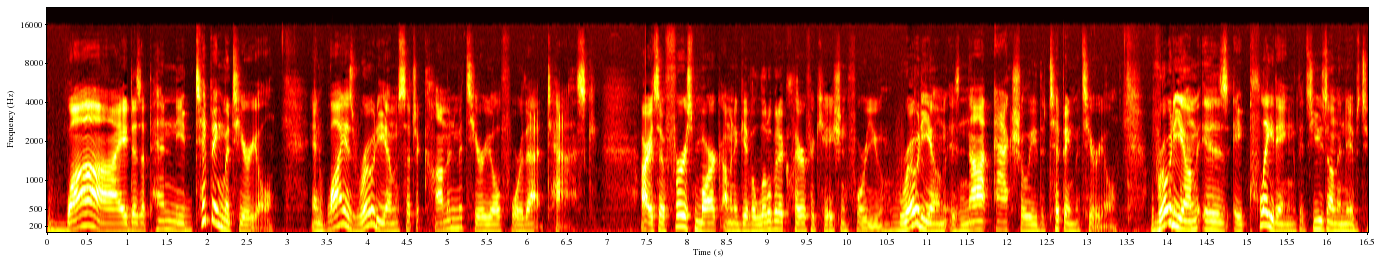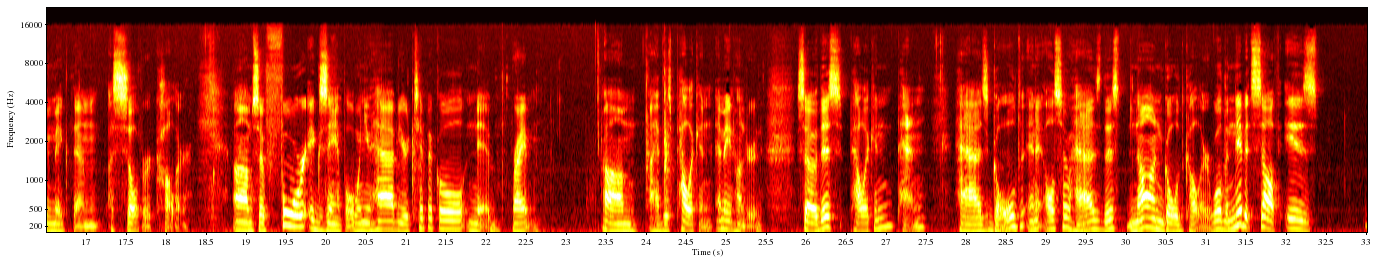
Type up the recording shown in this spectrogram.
why does a pen need tipping material? And why is rhodium such a common material for that task? All right, so first, Mark, I'm going to give a little bit of clarification for you. Rhodium is not actually the tipping material. Rhodium is a plating that's used on the nibs to make them a silver color. Um, so, for example, when you have your typical nib, right? Um, I have this Pelikan M800. So this Pelikan pen has gold and it also has this non-gold color. Well, the nib itself is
